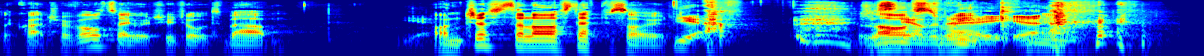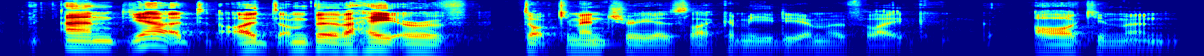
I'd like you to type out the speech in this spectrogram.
The Quattro Volte, which we talked about Yeah. on just the last episode. yeah, last day, week. yeah. yeah. and yeah, I, I, I'm a bit of a hater of documentary as like a medium of like argument.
